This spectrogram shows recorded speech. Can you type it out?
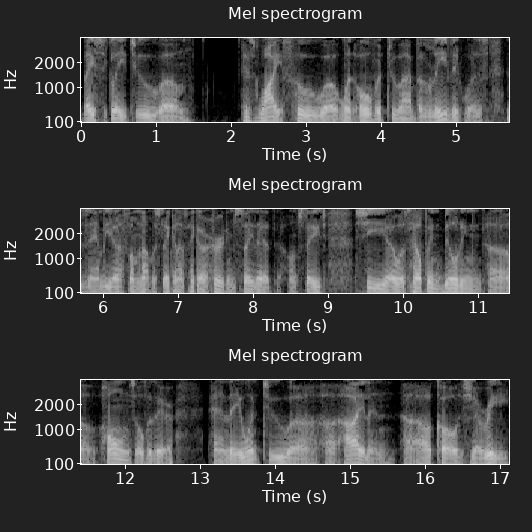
basically to um, his wife, who uh, went over to, I believe it was Zambia, if I'm not mistaken. I think I heard him say that on stage. She uh, was helping building uh, homes over there, and they went to uh, an island uh, I'll call Jari.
